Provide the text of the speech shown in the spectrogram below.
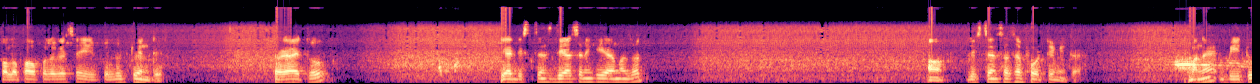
তলৰ পৰা ওপৰলৈ গৈছে ইউ টু টুৱেণ্টি ধৰা এইটো ইয়াৰ ডিষ্টেঞ্চ দিয়া আছে নেকি ইয়াৰ মাজত? অঁ ডিষ্টেঞ্চ আছে ফৰ্টি মিটাৰ মানে বিটো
